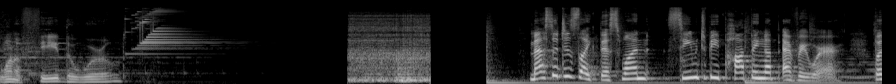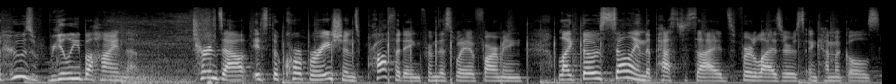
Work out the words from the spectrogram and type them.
want to feed the world? Messages like this one seem to be popping up everywhere, but who's really behind them? Turns out it's the corporations profiting from this way of farming, like those selling the pesticides, fertilizers, and chemicals.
